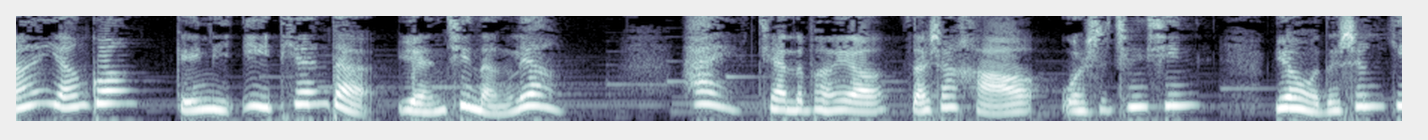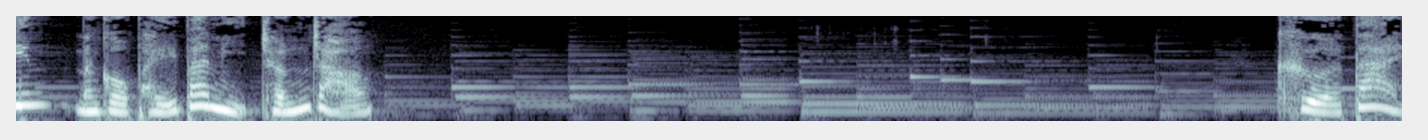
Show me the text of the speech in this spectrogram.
安阳光，给你一天的元气能量。嗨，亲爱的朋友，早上好，我是清新，愿我的声音能够陪伴你成长。可待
